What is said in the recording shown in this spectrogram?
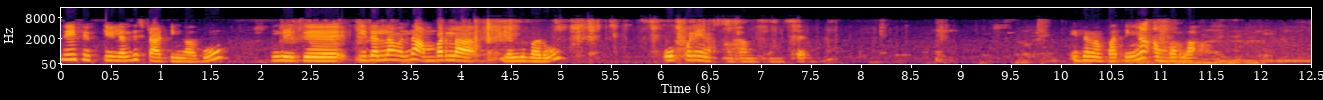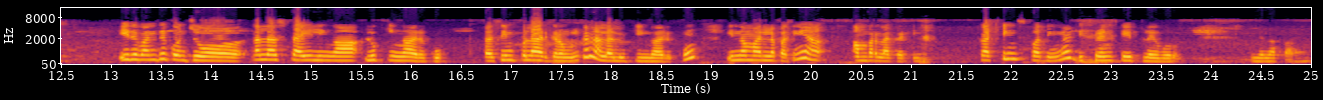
த்ரீ ஃபிஃப்டிலேருந்து ஸ்டார்டிங் ஆகும். உங்களுக்கு இதெல்லாம் வந்து அம்பர்லாலேருந்து வரும். ஓப்பனே நான் காமிக்கிறேன் சார் இதெல்லாம் பார்த்தீங்கன்னா அம்பர்லா. இது வந்து கொஞ்சம் நல்லா ஸ்டைலிங்காக லுக்கிங்காக இருக்கும். சிம்பிளாக இருக்கிறவங்களுக்கு நல்லா லுக்கிங்காக இருக்கும். இந்த மாதிரிலாம் பார்த்தீங்கன்னா அம்பர்லா கட்டிங் கட்டிங்ஸ் பார்த்தீங்கன்னா டிஃப்ரெண்ட் டேப்பில் வரும். இதெல்லாம் பாருங்க.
